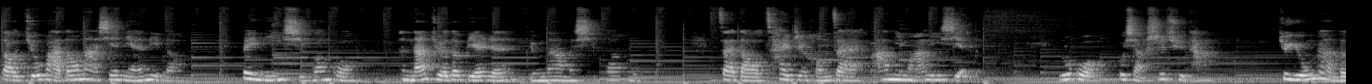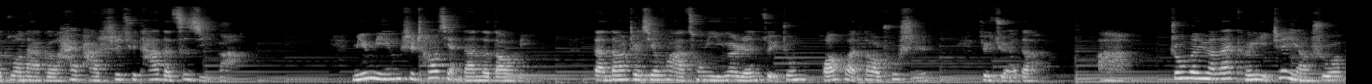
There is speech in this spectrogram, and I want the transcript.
到九把刀那些年里的，被你喜欢过，很难觉得别人有那么喜欢我。再到蔡志恒在《阿尼玛》里写的，如果不想失去他，就勇敢地做那个害怕失去他的自己吧。明明是超简单的道理，但当这些话从一个人嘴中缓缓道出时，就觉得啊，中文原来可以这样说。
